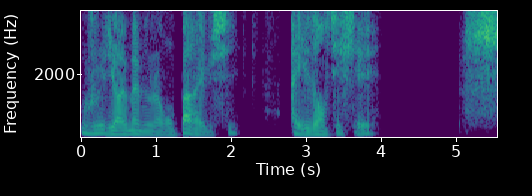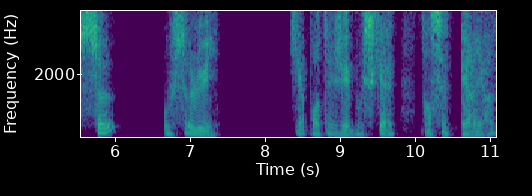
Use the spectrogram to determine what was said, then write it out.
ou je dirais même nous n'avons pas réussi à identifier ce ou celui qui a protégé Bousquet dans cette période.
